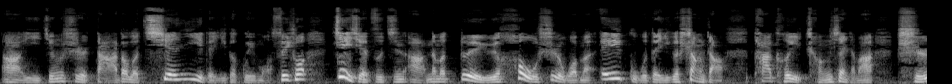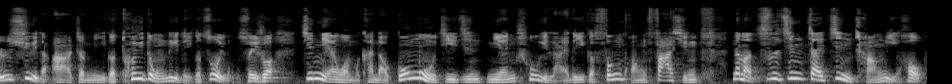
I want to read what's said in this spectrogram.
啊，已经是达到了千亿的一个规模，所以说这些资金啊，那么对于后市我们 A 股的一个上涨，它可以呈现什么持续的啊这么一个推动力的一个作用。所以说今年我们看到公募基金年初以来的一个疯狂发行，那么资金在进场以后，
